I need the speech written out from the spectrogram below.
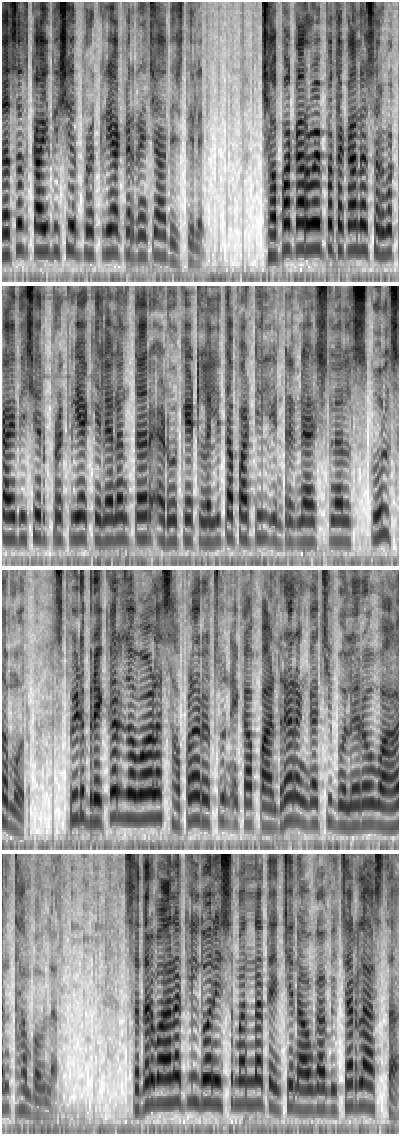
तसंच कायदेशीर प्रक्रिया करण्याचे आदेश दिले. छापा कारवाई पथकानं सर्व कायदेशीर प्रक्रिया केल्यानंतर advocate Lalita Patil international school समोर स्पीड ब्रेकरजवळ सापळा रचून एका पांढऱ्या रंगाची बोलेरो वाहन थांबवलं. सदर वाहनातील दोन इसमांना त्यांचे नावगाव विचारलं असता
